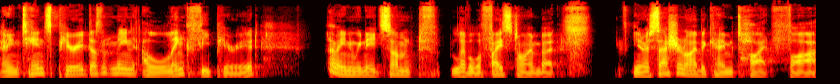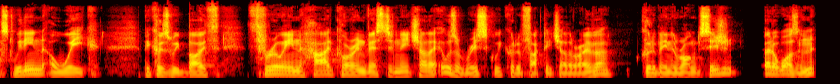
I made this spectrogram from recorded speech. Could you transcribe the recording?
An intense period doesn't mean a lengthy period. I mean, we need some level of FaceTime, but you know, Sasha and I became tight fast within a week because we both threw in hardcore invested in each other. It was a risk. We could have fucked each other over. Could have been the wrong decision but it wasn't.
